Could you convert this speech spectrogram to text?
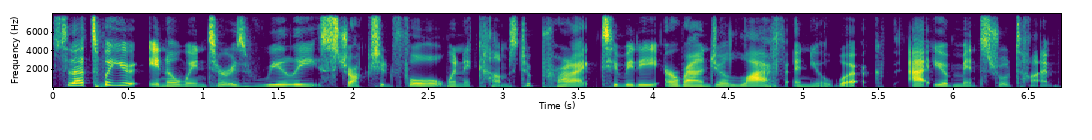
So that's what your inner winter is really structured for when it comes to productivity around your life and your work at your menstrual time.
